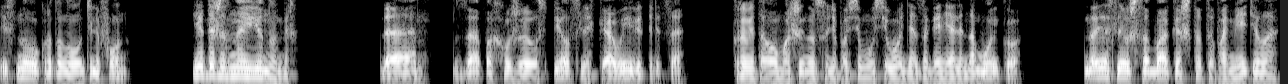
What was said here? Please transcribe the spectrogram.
и снова крутанула телефон. Я даже знаю ее номер. Да, запах уже успел слегка выветриться. Кроме того, машину, судя по всему, сегодня загоняли на мойку. Но если уж собака что-то пометила,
